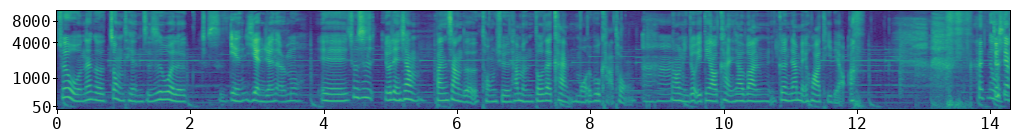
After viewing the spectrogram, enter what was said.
所以我那个种田只是为了就是掩掩人耳目，诶，就是有点像班上的同学，他们都在看某一部卡通，uh huh. 然后你就一定要看一下，不然你跟人家没话题聊啊。就像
